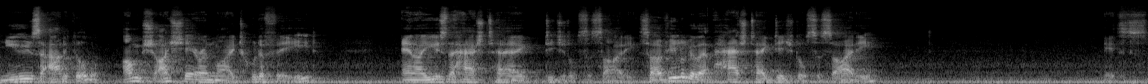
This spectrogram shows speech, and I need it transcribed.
news article, I'm, I share on my Twitter feed and I use the hashtag digital society. So, if you look at that hashtag digital society, it's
